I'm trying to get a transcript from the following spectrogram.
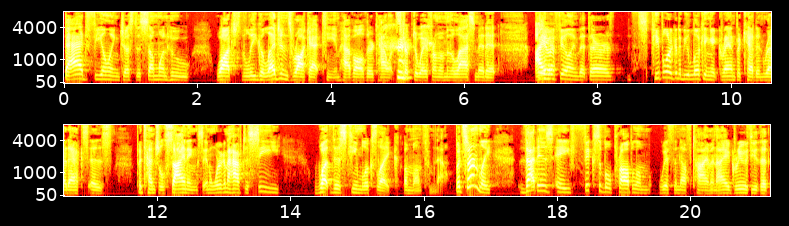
bad feeling just as someone who watched the League of Legends ROCCAT team have all their talent stripped away from them in the last minute. I have a feeling that there are, people are going to be looking at Grand Paquette and Red X as potential signings, and we're going to have to see what this team looks like a month from now. But certainly, that is a fixable problem with enough time, and I agree with you that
